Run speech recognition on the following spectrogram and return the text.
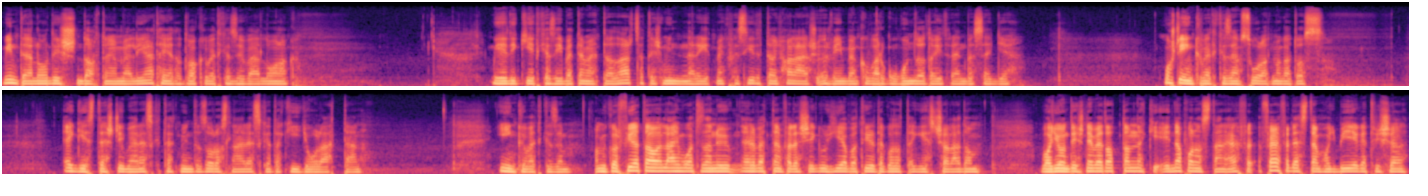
Winterlord is D'Artagnan mellé állt, helyet adva a következő vádlónak. Milady két kezébe temette az arcát, és minden erejét megfeszítette, hogy halálos örvényben kavargó gondolatait rendbe szedje. Most én következem, szólalt meg Atosz. Egész testében reszketett, mint az oroszlán reszket a kígyó láttán. Én következem. Amikor fiatal lány volt ez a nő, elvettem feleségül, hiába tiltakozott egész családom. Vagyont és nevet adtam neki, egy napon aztán elfe felfedeztem, hogy bélyeget visel,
